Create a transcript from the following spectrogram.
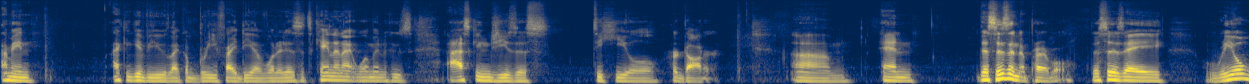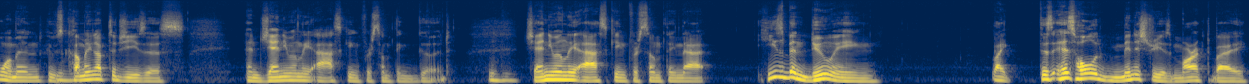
I mean, I could give you like a brief idea of what it is. It's a Canaanite woman who's asking Jesus to heal her daughter. Um, and this isn't a parable. This is a real woman who's mm-hmm. coming up to Jesus and genuinely asking for something good, mm-hmm. genuinely asking for something that he's been doing like this, his whole ministry is marked by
